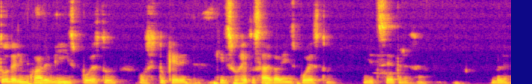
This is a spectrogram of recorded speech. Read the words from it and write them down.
todo o enquadre bem exposto, ou se tu queres que o sujeito salga bem exposto, e etc. Assim. Vale.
